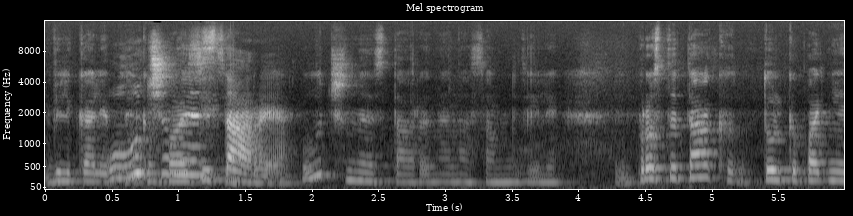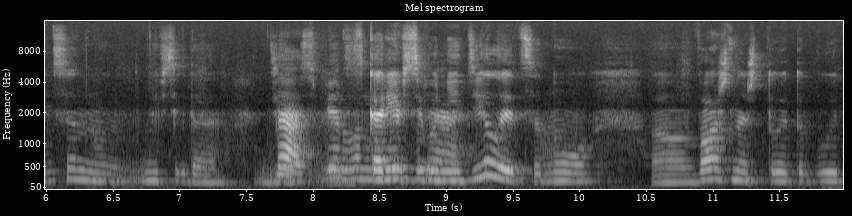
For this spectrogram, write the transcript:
великолепные Улучшенные композиции. старые. Улучшенные старые, на самом деле. Просто так только поднять цену не всегда Да, с первого скорее всего ноября. не делается, но э, важно, что это будет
